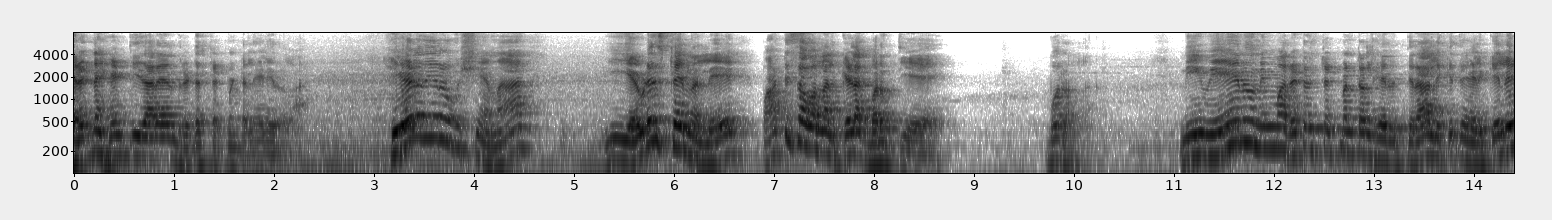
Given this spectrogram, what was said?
ಎರಡನೇ ಹೆಂಡ್ತಿದ್ದಾರೆ ಅಂತ ರಿಟರ್ನ್ ಸ್ಟೇಟ್ಮೆಂಟಲ್ಲಿ ಹೇಳಿರೋಲ್ಲ. ಹೇಳದೇ ಇರೋ ವಿಷಯನ ಈ ಎವಿಡೆನ್ಸ್ ಟೈಮ್ನಲ್ಲಿ ಪಾರ್ಟಿ ಸವಾಲ್ನಲ್ಲಿ ಕೇಳಕ್ಕೆ ಬರುತ್ತೆಯೇ? ಬರಲ್ಲ. ನೀವೇನು ನಿಮ್ಮ ರಿಟರ್ನ್ ಸ್ಟೇಟ್ಮೆಂಟಲ್ಲಿ ಹೇಳಿರ್ತೀರಾ ಲಿಖಿತ ಹೇಳಿಕೆಯಲ್ಲಿ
